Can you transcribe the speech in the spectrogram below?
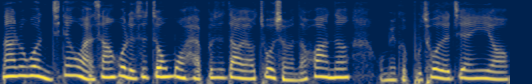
那如果你今天晚上或者是周末还不知道要做什么的话呢，我们有个不错的建议哦。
